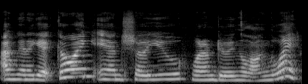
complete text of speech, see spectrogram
I'm going to get going and show you what I'm doing along the way.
